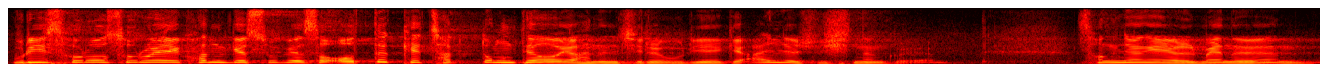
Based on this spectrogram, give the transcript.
우리 서로 서로의 관계 속에서 어떻게 작동되어야 하는지를 우리에게 알려주시는 거예요. 성령의 열매는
